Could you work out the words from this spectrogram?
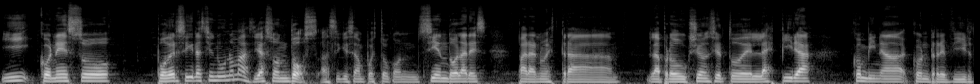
Y con eso poder seguir haciendo uno más. Ya son dos. Así que se han puesto con 100 dólares para nuestra la producción, ¿cierto? De la Espira combinada con Revir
